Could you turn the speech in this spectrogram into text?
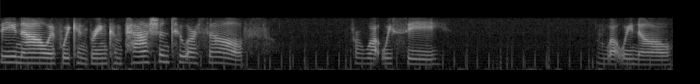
See now if we can bring compassion to ourselves for what we see and what we know.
